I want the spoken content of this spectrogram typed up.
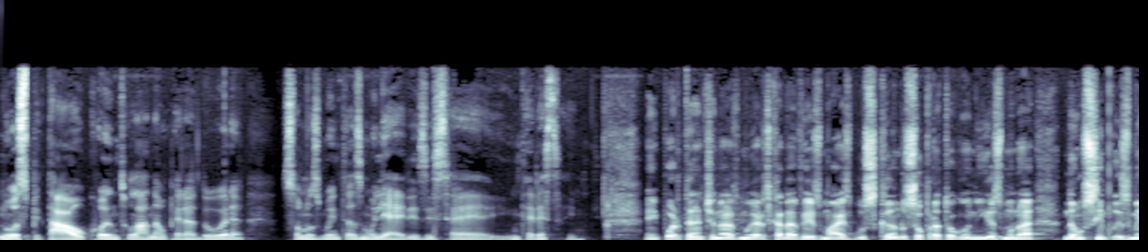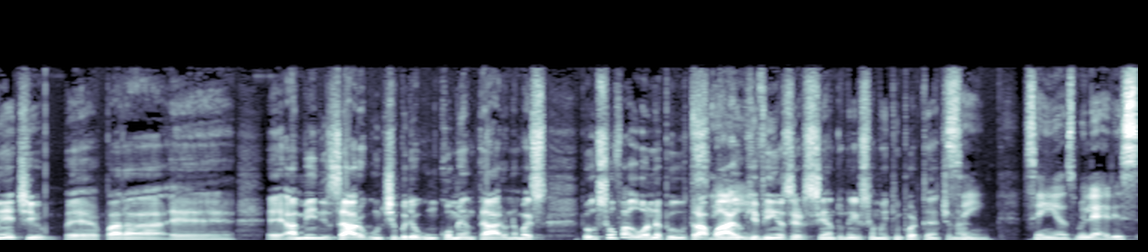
no hospital quanto lá na operadora somos muitas mulheres, isso é interessante. É importante, né? As mulheres cada vez mais buscando o seu protagonismo, não é? Não simplesmente é, para é, é, amenizar algum tipo de algum comentário, né? Mas pelo seu valor, né? Pelo trabalho sim. que vem exercendo, né? Isso é muito importante, né? Sim, sim. As mulheres,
